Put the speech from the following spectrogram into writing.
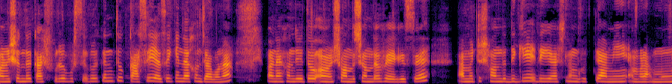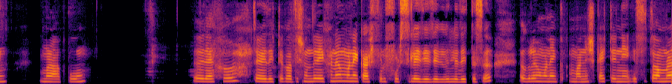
অনেক সুন্দর কাশফুলও ফুটছে ওগুলো কিন্তু কাছেই আছে, কিন্তু এখন যাব না। কারণ এখন যেহেতু সন্ধ্যা সন্ধ্যা হয়ে গেছে, আমি একটু সন্ধ্যার দিকে এদিকে আসলাম ঘুরতে। আমি, আমার আম্মু, আমার আপু। তো দেখো, চারিদিকটা কত সুন্দর। এখানে মানে কাশফুল ফুটছিল যে যেগুলো দেখতেছো, ওগুলো মানে মানুষ কাটতে নিয়ে গেছে। তো আমরা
